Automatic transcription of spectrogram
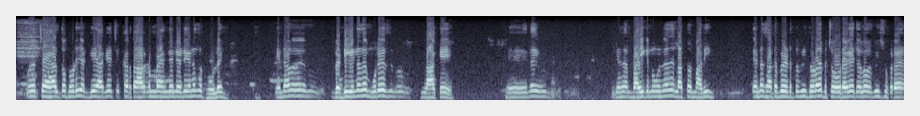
ਉਹ ਚਹਿਲ ਤੋਂ ਥੋੜੇ ਅੱਗੇ ਆ ਕੇ ਕਰਤਾਰ ਕੰਬਾਈਨ ਦੇ ਨੇੜੇ ਇਹਨਾਂ ਤੋਂ ਖੋਲੇ ਇਹਨਾਂ ਨੂੰ ਗੱਡੀ ਇਹਨਾਂ ਦੇ ਮੂਹਰੇ ਲਾ ਕੇ ਤੇ ਇਹਦੇ ਜਿਹੜਾ ਬਾਈਕ ਨੂੰ ਇਹਨਾਂ ਦੇ ਲੱਤ ਮਾਰੀ। ਤੇ ਇਹਨਾਂ ਸੱਟ ਫੇਟ ਤੋਂ ਵੀ ਥੋੜਾ ਬਚੋ ਰਹਿ ਗਿਆ, ਚਲੋ ਇਹ ਵੀ ਸ਼ੁਕਰ ਹੈ,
